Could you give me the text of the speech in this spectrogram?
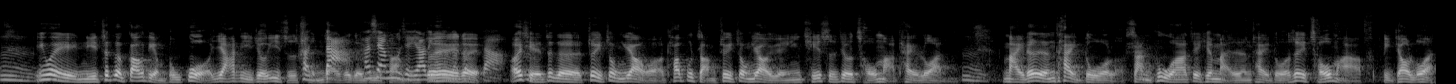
嗯，因为你这个高点不过，压力就一直存在这个地方。它现在目前压力真的很大。而且这个最重要啊，它不涨最重要的原因其实就是筹码太乱。嗯，买的人太多了，散户啊这些买的人太多，所以筹码比较乱。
